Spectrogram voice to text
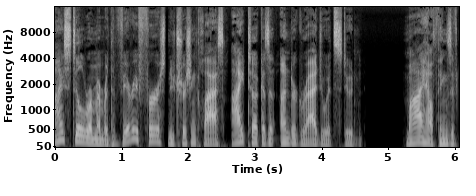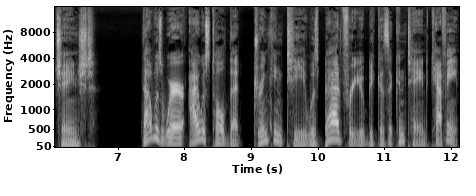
I still remember the very first nutrition class I took as an undergraduate student. My, how things have changed. That was where I was told that drinking tea was bad for you because it contained caffeine.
